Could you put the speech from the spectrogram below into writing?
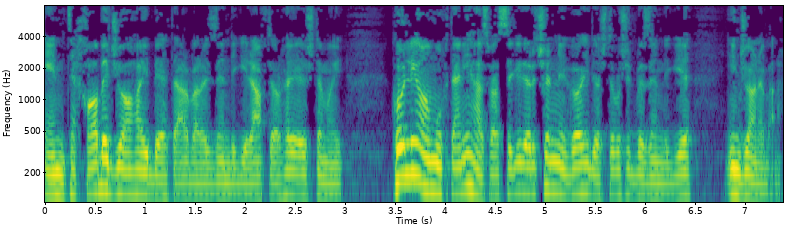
انتخاب جاهای بهتر برای زندگی رفتارهای اجتماعی. کلی آموختنی هست بستگی داره چه نگاهی داشته باشید به زندگی این جانوران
